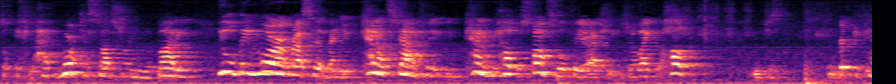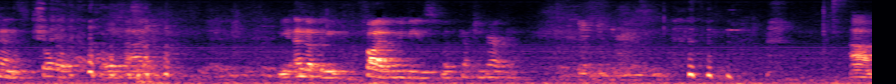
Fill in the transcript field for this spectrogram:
So if you have more testosterone in your body, you will be more aggressive and you cannot stand for you cannot be held responsible for your actions. You're like the Hulk. You just rip your pants, all that. You end up in five movies with Captain America. um,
